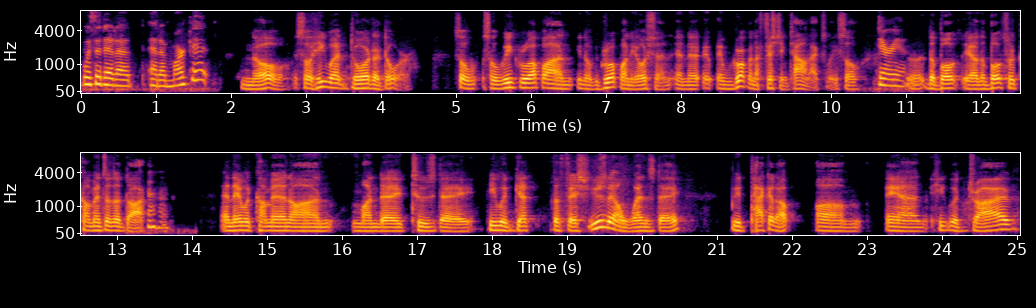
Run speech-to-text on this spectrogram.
Was it at a at a market? No. So he went door to door. So so we grew up on you know we grew up on the ocean and, the, and we grew up in a fishing town actually. So Darien. Uh, the boat yeah the boats would come into the dock, uh-huh. and they would come in on Monday Tuesday. He would get the fish usually on Wednesday. We'd pack it up, um, and he would drive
